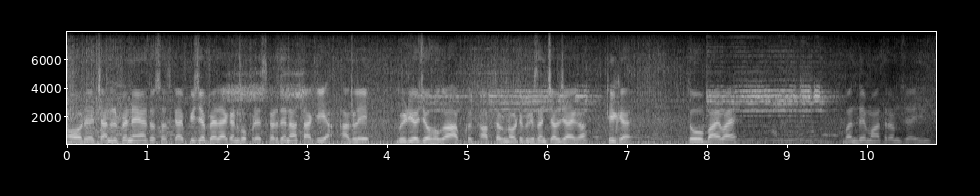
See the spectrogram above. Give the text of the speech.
और चैनल पर नए हैं तो सब्सक्राइब कीजिए, बेल आइकन को प्रेस कर देना ताकि अगले वीडियो जो होगा आपको, आप तक नोटिफिकेशन चल जाएगा। ठीक है? तो बाय बाय वंदे मातरम, जय हिंद।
